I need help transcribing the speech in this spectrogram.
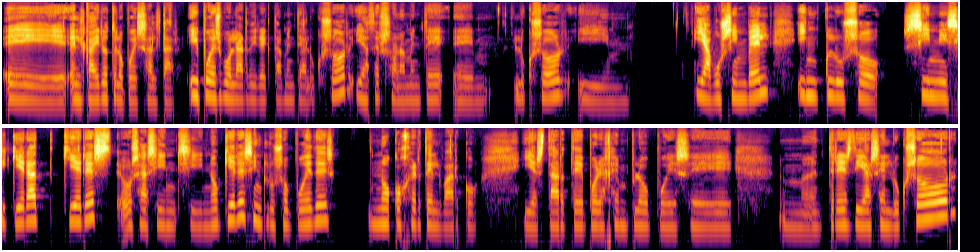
eh, el Cairo te lo puedes saltar. Y puedes volar directamente a Luxor y hacer solamente eh, Luxor y, y Abu Simbel, incluso si ni siquiera quieres, o sea, si, si no quieres, incluso puedes no cogerte el barco y estarte, por ejemplo, pues eh, mm, tres días en Luxor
